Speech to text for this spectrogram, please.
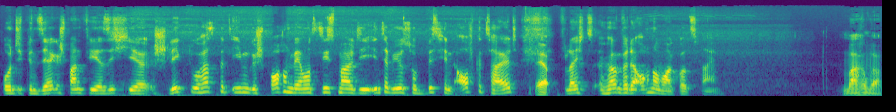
Und ich bin sehr gespannt, wie er sich hier schlägt. Du hast mit ihm gesprochen. Wir haben uns diesmal die Interviews so ein bisschen aufgeteilt. Ja. Vielleicht hören wir da auch noch mal kurz rein. Machen wir.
